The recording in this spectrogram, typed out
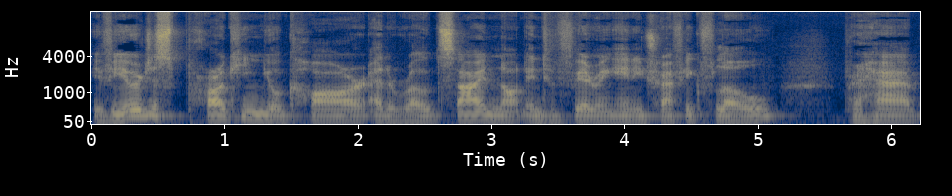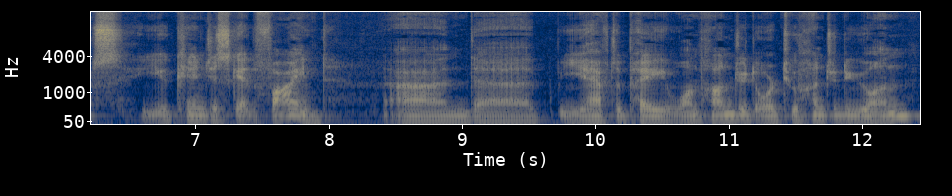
If you're just parking your car at a roadside, not interfering any traffic flow, perhaps you can just get fined and uh, you have to pay 100 or 200 yuan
